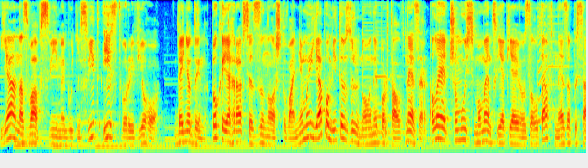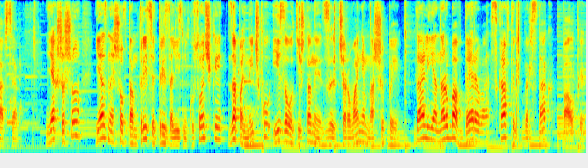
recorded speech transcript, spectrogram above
я назвав свій майбутній світ і створив його. День 1. Поки я грався з налаштуваннями, я помітив зруйнований портал в Незер, але чомусь момент, як я його залутав, не записався. Якщо що, я знайшов там 33 залізні кусочки, запальничку і золоті штани з чаруванням на шипи. Далі я нарубав дерева, скрафтив верстак, палки,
